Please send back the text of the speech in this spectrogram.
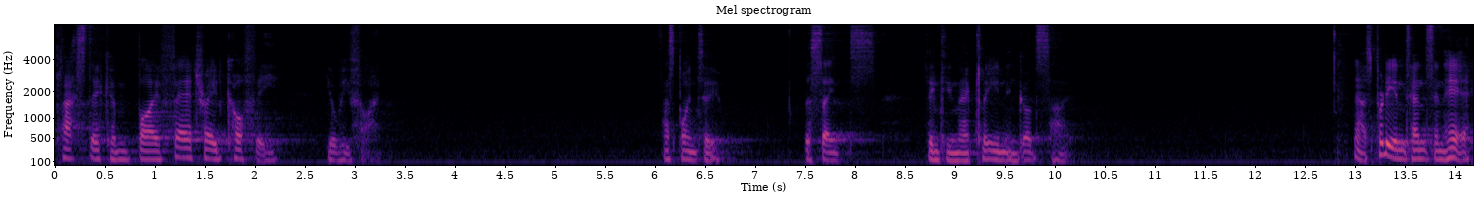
plastic and buy fair trade coffee, you'll be fine. That's point two the saints thinking they're clean in God's sight. Now, it's pretty intense in here.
